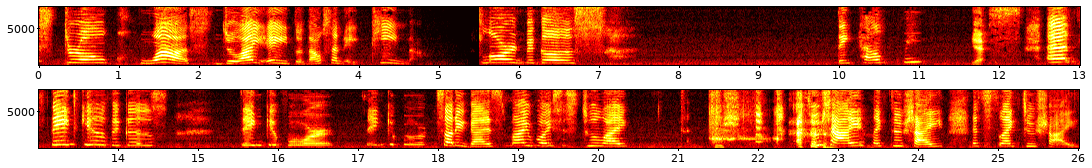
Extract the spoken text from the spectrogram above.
stroke was July 8, 2018. Lord, because they helped me. Yes. And thank you because thank you for thank you for sorry guys, my voice is too like Too sh- too shy, like too shy. It's like too shy.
